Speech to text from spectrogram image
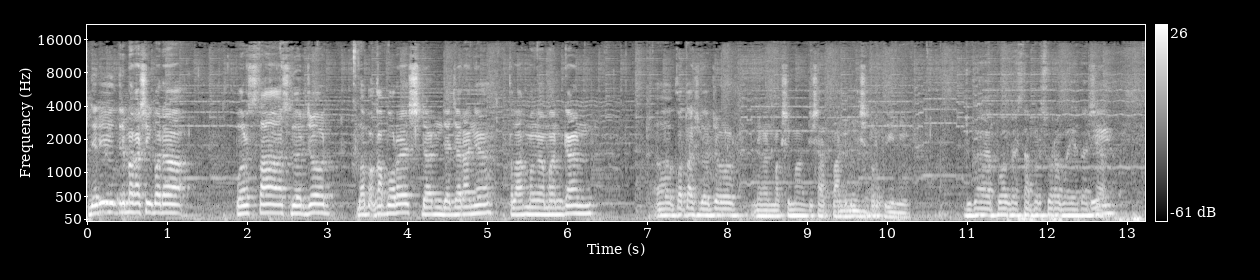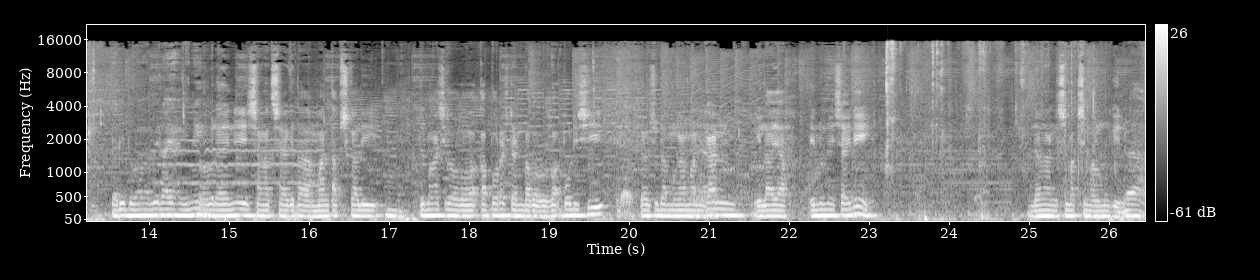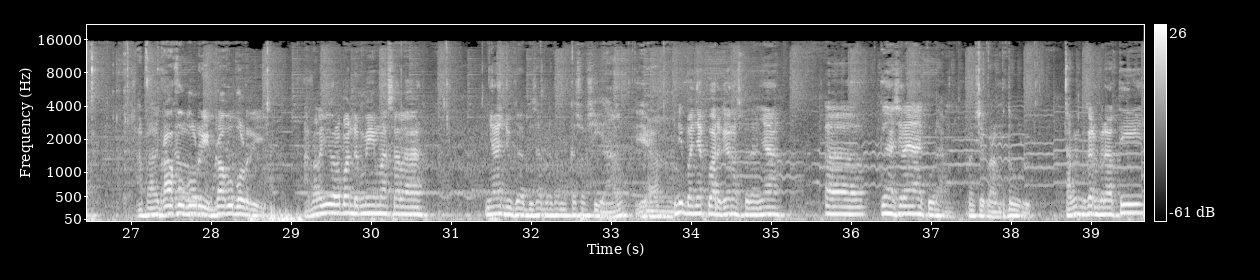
Jadi terima kasih kepada Polresta Sidoarjo Bapak Kapolres dan jajarannya telah mengamankan eh, kota Sidoarjo dengan maksimal di saat pandemi seperti ini. Juga Polrestabes Surabaya tadi. Siap. Jadi dua wilayah ini. Bahwa wilayah ini sangat saya kita mantap sekali. Terima kasih kepada Bapak Kapolres dan Bapak-bapak polisi yang sudah mengamankan wilayah Indonesia ini dengan semaksimal mungkin. Apalagi Bravo kalau- Polri, bravo Polri. Apalagi kalau pandemi masalahnya juga bisa bertemu ke sosial. Iya. Ini banyak warga yang sebenarnya eh, penghasilannya kurang. Masih kurang betul. Tapi bukan berarti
